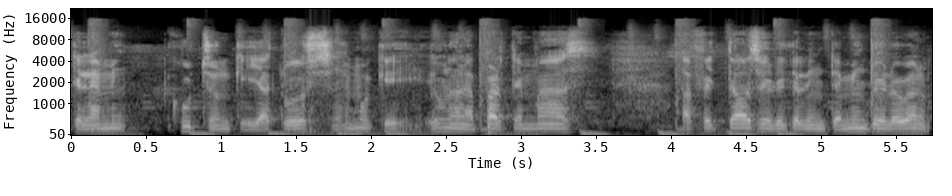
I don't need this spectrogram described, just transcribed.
Que la, Hudson, que ya todos sabemos que es una de las partes más afectadas por el calentamiento global.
